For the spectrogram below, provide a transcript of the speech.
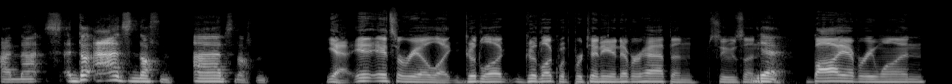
and that's it. Adds nothing. Adds nothing. Yeah, it, it's a real like good luck. Good luck with pretending it never happened, Susan. Yeah, Bye, everyone.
